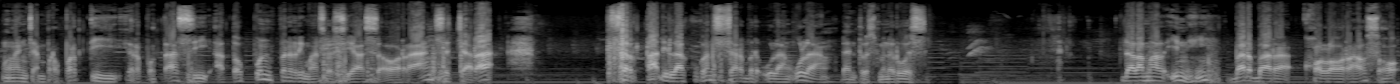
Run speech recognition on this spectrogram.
mengancam properti, reputasi ataupun penerimaan sosial seorang secara serta dilakukan secara berulang-ulang dan terus-menerus. Dalam hal ini, Barbara Colorado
